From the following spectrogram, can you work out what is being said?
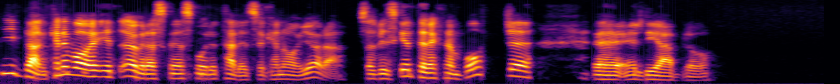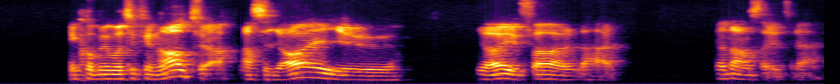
Ibland kan det vara ett överraskande små detaljer som kan avgöra. Så att vi ska inte räkna bort eh, El Diablo. Den kommer ju gå till final tror jag. Alltså jag är ju, jag är ju för det här. Jag dansar ju till det här.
